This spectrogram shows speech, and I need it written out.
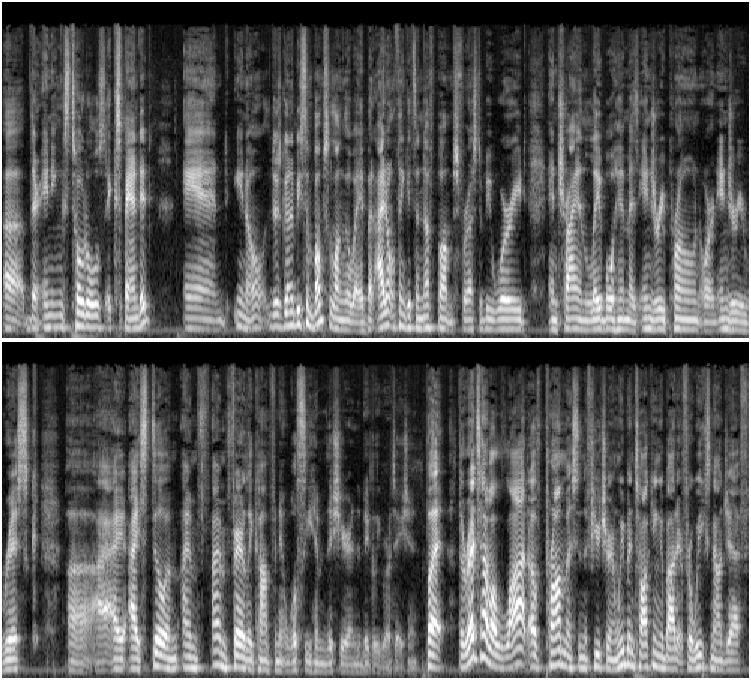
uh, their innings totals expanded and you know there's going to be some bumps along the way but i don't think it's enough bumps for us to be worried and try and label him as injury prone or an injury risk uh, I, I still am I'm I'm fairly confident we'll see him this year in the big league rotation. But the Reds have a lot of promise in the future, and we've been talking about it for weeks now, Jeff.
